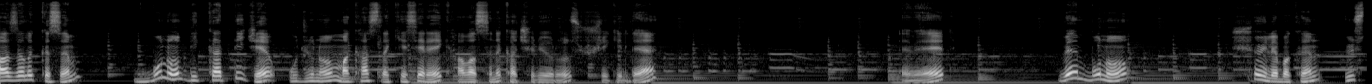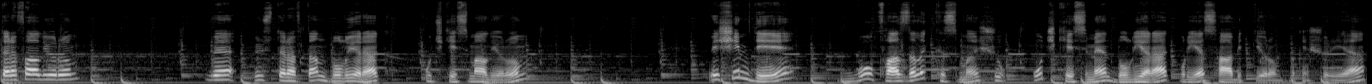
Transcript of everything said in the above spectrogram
fazlalık kısım. Bunu dikkatlice ucunu makasla keserek havasını kaçırıyoruz şu şekilde. Evet. Ve bunu şöyle bakın üst tarafa alıyorum ve üst taraftan dolayarak uç kesimi alıyorum. Ve şimdi bu fazlalık kısmı şu uç kesime dolayarak buraya sabitliyorum. Bakın şuraya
